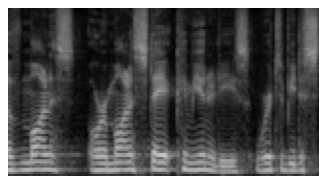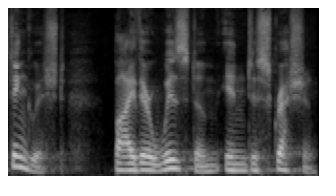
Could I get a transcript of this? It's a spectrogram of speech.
of monast- or monastic communities were to be distinguished by their wisdom in discretion.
